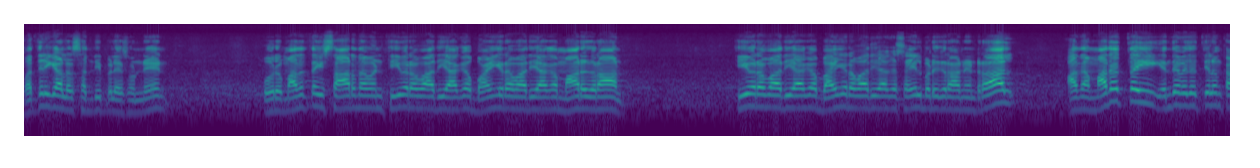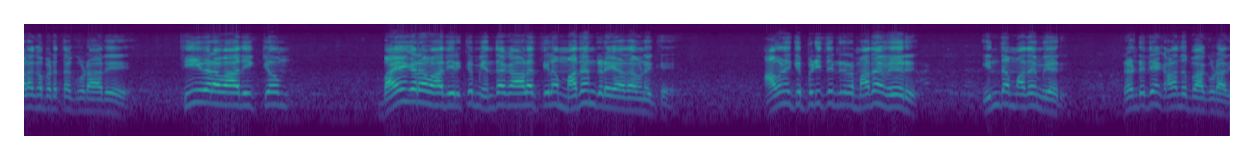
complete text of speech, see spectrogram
பத்திரிகையாளர் சந்திப்பில் சொன்னேன். ஒரு மதத்தை சார்ந்தவன் தீவிரவாதியாக பயங்கரவாதியாக மாறுகிறான். தீவிரவாதியாக பயங்கரவாதியாக செயல்படுகிறான் என்றால் அந்த மதத்தை எந்த விதத்திலும் கலங்கப்படுத்தக்கூடாது. தீவிரவாதிக்கும் பயங்கரவாதிக்கும் எந்த காலத்திலும் மதம் கிடையாது அவனுக்கு. அவனுக்கு பிடித்தின்ற மதம் வேறு. இந்த மதம் வேறு. ரெண்டுத்தையும் கலந்து பார்க்கக்கூடாது.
